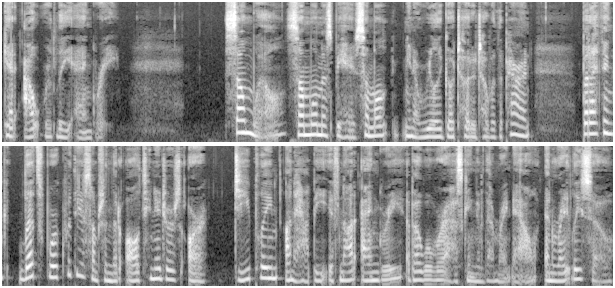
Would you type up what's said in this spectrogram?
get outwardly angry. Some will, some will misbehave, some will, you know, really go toe to toe with a parent. But I think let's work with the assumption that all teenagers are deeply unhappy, if not angry, about what we're asking of them right now, and rightly so.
